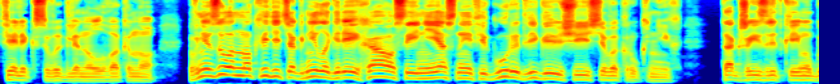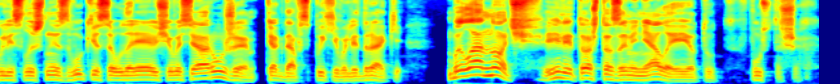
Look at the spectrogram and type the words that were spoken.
Феликс выглянул в окно. Внизу он мог видеть огни лагерей хаоса и неясные фигуры, двигающиеся вокруг них. Также изредка ему были слышны звуки соударяющегося оружия, когда вспыхивали драки. Была ночь, или то, что заменяло ее тут, в пустошах.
